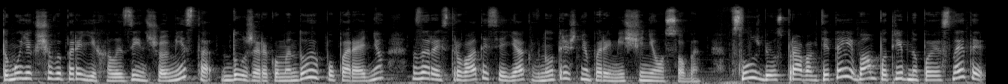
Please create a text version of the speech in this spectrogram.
Тому, якщо ви переїхали з іншого міста, дуже рекомендую попередньо зареєструватися як внутрішньо переміщені особи. В службі у справах дітей вам потрібно пояснити,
